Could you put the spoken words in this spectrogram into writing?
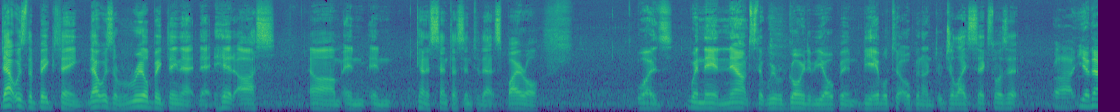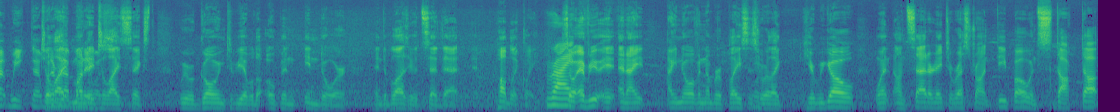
that was the big thing. That was the real big thing that that hit us, um, and and kind of sent us into that spiral. Was when they announced that we were going to be open, be able to open on July 6th. Was it? uh, yeah, that week, that July that Monday, was. July 6th, we were going to be able to open indoor, and De Blasio had said that publicly. Right. So every and I I know of a number of places who are like, here we go. Went on Saturday to Restaurant Depot and stocked up,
